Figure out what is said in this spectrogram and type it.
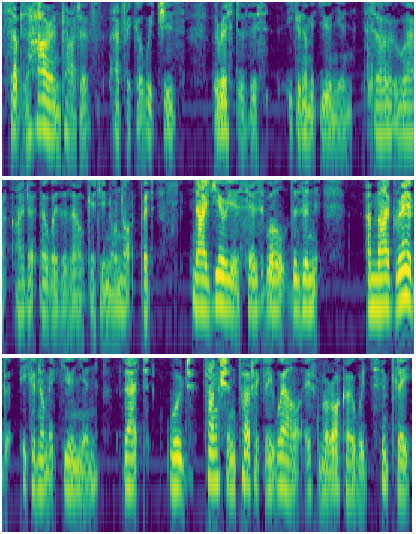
sub-Saharan part of Africa, which is the rest of this economic union. So uh, I don't know whether they'll get in or not. But Nigeria says, well, there's an, a Maghreb economic union that would function perfectly well if Morocco would simply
